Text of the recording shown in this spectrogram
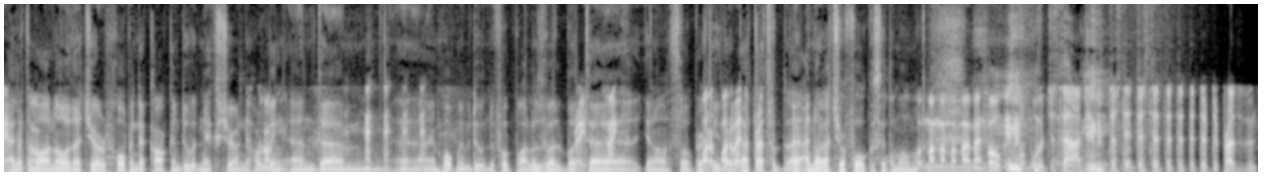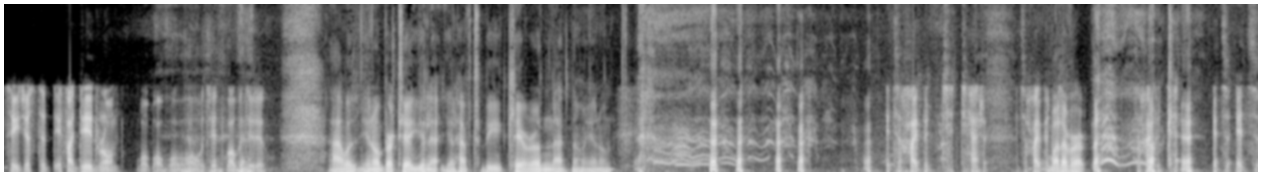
I let them all know that you're hoping that Cork can do it next year in the hurling, and um, uh, I'm hoping we do it in the football as well. But uh, you know, so Bertie, that, that's what I I know that's your focus at the moment. My, my, my, my focus, would just, uh, just, just, just the, the, presidency. Just if I did run, what, what, what, what would you, what would you do? Ah, well, you know, Bertie, you'll you'll have to be clearer than that now. You know, It's a hypothetical. It's a hypothetical. whatever. It's a hypothet- It's it's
